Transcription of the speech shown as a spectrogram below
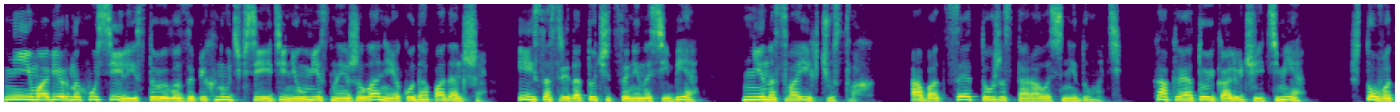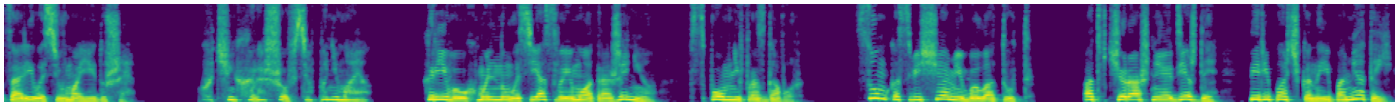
Неимоверных усилий стоило запихнуть все эти неуместные желания куда подальше и сосредоточиться не на себе, не на своих чувствах. Об отце тоже старалась не думать, как и о той колючей тьме, что воцарилась в моей душе. Очень хорошо все понимаю. Криво ухмыльнулась я своему отражению, вспомнив разговор. Сумка с вещами была тут. От вчерашней одежды перепачканной и помятой,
